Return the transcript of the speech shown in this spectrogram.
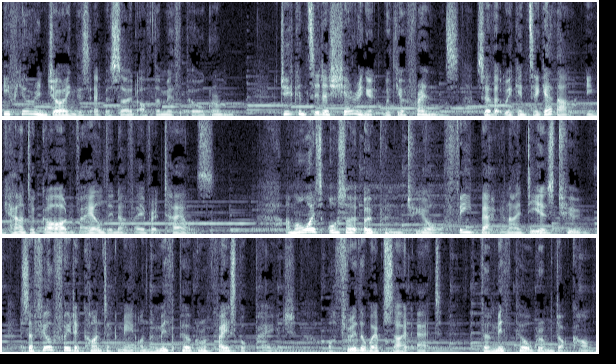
If you're enjoying this episode of The Myth Pilgrim, do consider sharing it with your friends so that we can together encounter God veiled in our favourite tales. I'm always also open to your feedback and ideas too, so feel free to contact me on the Myth Pilgrim Facebook page or through the website at themythpilgrim.com.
